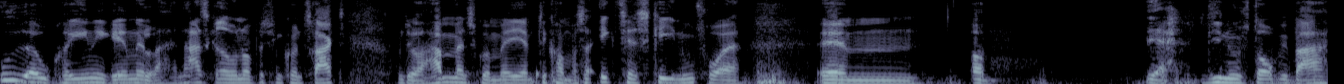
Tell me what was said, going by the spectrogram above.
ud af Ukraine igen, eller han har skrevet under på sin kontrakt, om det var ham, man skulle med hjem. Det kommer så ikke til at ske nu, tror jeg. Øhm, og ja, lige nu står vi bare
